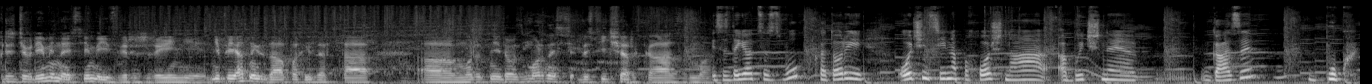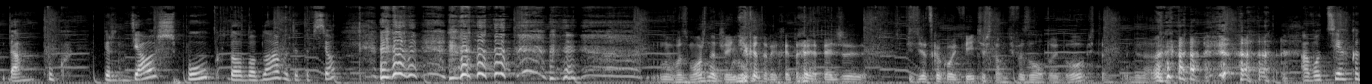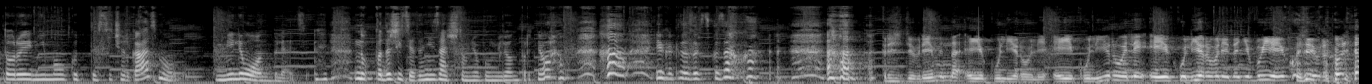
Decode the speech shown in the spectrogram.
преждевременное семяизвержение, неприятный запах изо рта, а, может невозможность достичь оргазма. И создается звук, который очень сильно похож на обычные газы. Пук, да, пук. Пердеж, пук, бла-бла-бла, вот это все. Ну, возможно, для некоторых это, опять же, пиздец какой фетиш, там, типа, золотой дождь, там, не знаю. А вот тех, которые не могут достичь оргазма, миллион, блядь. Ну, подождите, это не значит, что у меня был миллион партнеров. Я как-то так сказала. Преждевременно эякулировали, эякулировали, эякулировали, да не вы эякулировали.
